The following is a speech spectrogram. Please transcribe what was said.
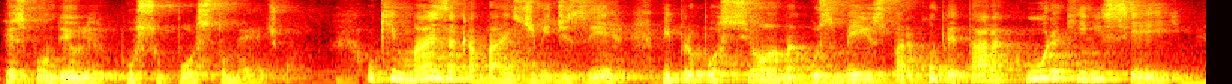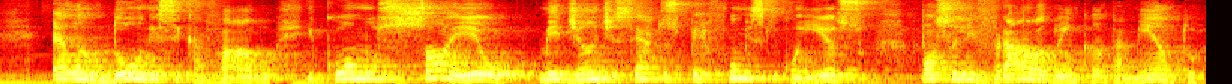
respondeu-lhe o suposto médico, o que mais acabais de me dizer me proporciona os meios para completar a cura que iniciei. Ela andou nesse cavalo e, como só eu, mediante certos perfumes que conheço, posso livrá-la do encantamento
